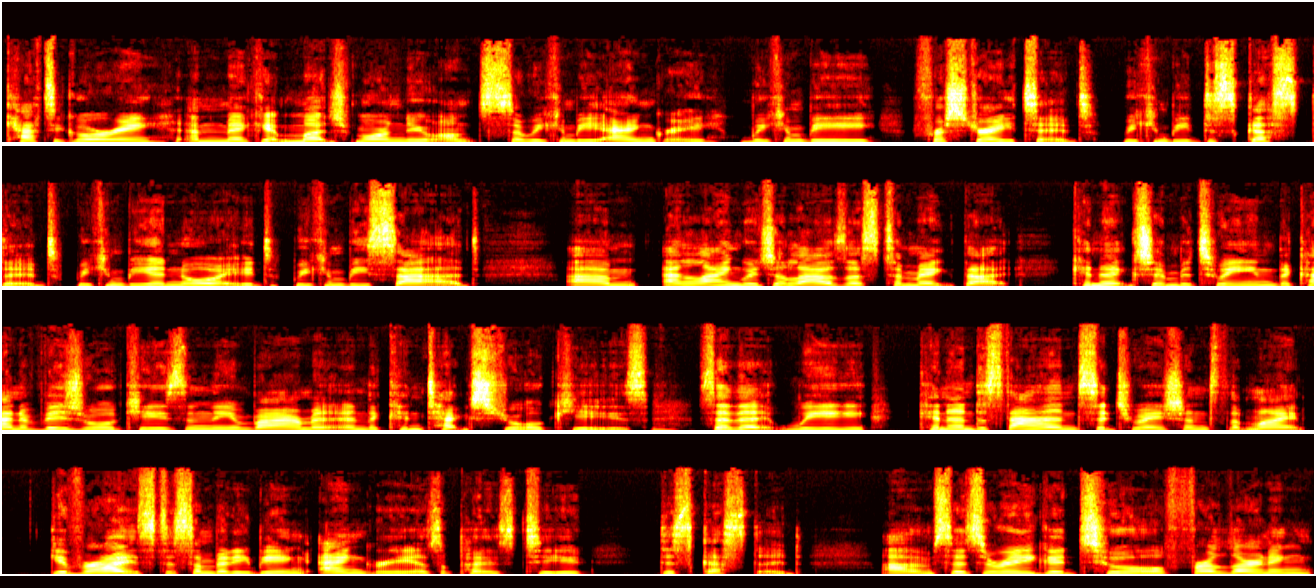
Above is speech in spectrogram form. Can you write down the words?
category and make it much more nuanced. So we can be angry, we can be frustrated, we can be disgusted, we can be annoyed, we can be sad. Um, and language allows us to make that connection between the kind of visual cues in the environment and the contextual cues mm. so that we can understand situations that might give rise to somebody being angry as opposed to disgusted. Um, so it's a really good tool for learning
